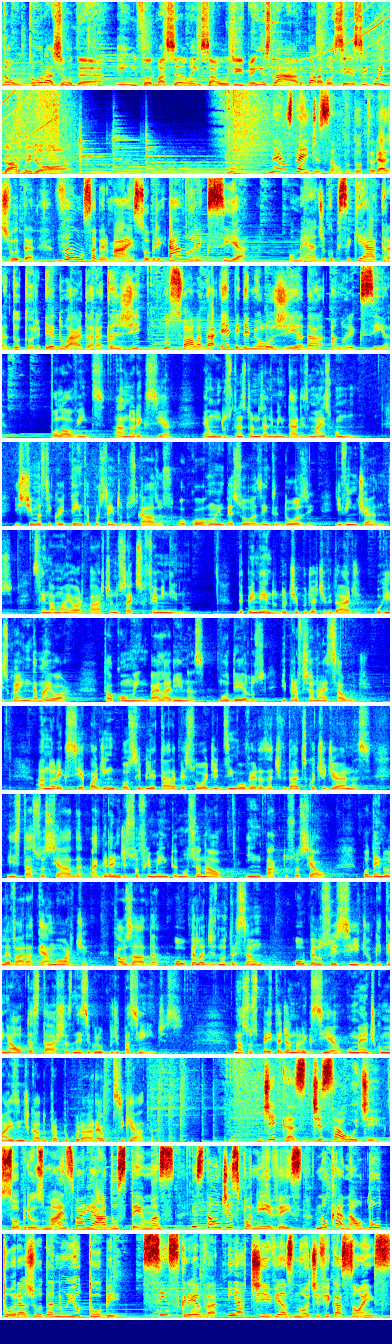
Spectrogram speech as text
Doutor Ajuda. Informação em saúde e bem-estar para você se cuidar melhor. Nesta edição do Doutor Ajuda, vamos saber mais sobre anorexia. O médico psiquiatra Dr. Eduardo Aratangi nos fala da epidemiologia da anorexia. Olá, ouvintes. A anorexia é um dos transtornos alimentares mais comuns. Estima-se que 80% dos casos ocorram em pessoas entre 12 e 20 anos, sendo a maior parte no sexo feminino. Dependendo do tipo de atividade, o risco é ainda maior, tal como em bailarinas, modelos e profissionais de saúde. A anorexia pode impossibilitar a pessoa de desenvolver as atividades cotidianas e está associada a grande sofrimento emocional e impacto social, podendo levar até a morte, causada ou pela desnutrição ou pelo suicídio, que tem altas taxas nesse grupo de pacientes. Na suspeita de anorexia, o médico mais indicado para procurar é o psiquiatra. Dicas de saúde sobre os mais variados temas estão disponíveis no canal Doutor Ajuda no YouTube. Se inscreva e ative as notificações.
